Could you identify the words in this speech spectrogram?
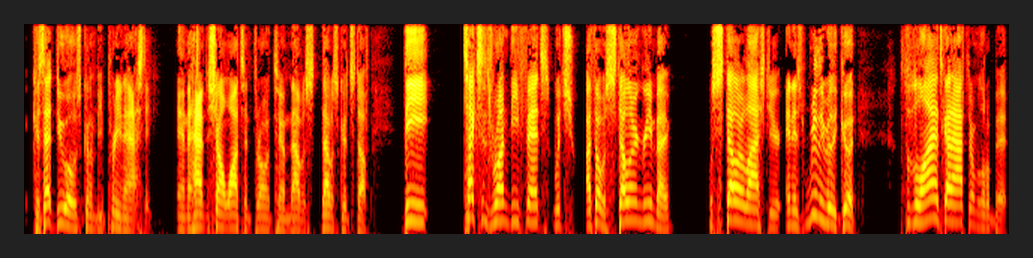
because that duo is going to be pretty nasty. And to have Deshaun Watson throwing to him, that was that was good stuff. The Texans' run defense, which I thought was stellar in Green Bay, was stellar last year and is really really good. So the Lions got after him a little bit,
